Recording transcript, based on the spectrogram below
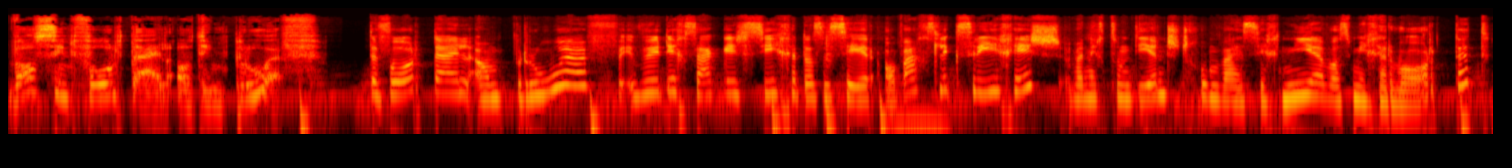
Was sind Vorteile an deinem Beruf? Der Vorteil am Beruf, würde ich sagen, ist sicher, dass er sehr abwechslungsreich ist. Wenn ich zum Dienst komme, weiß ich nie, was mich erwartet.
